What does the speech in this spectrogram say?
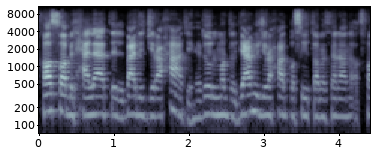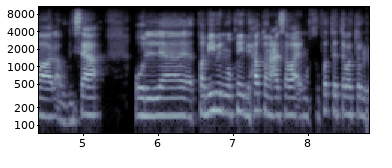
خاصة بالحالات اللي بعد الجراحات. يعني هدول المرضى اللي بيعملوا جراحات بسيطة مثلا أطفال أو نساء والطبيب المقيم بيحطهم على سوائل منخفضه التوتر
